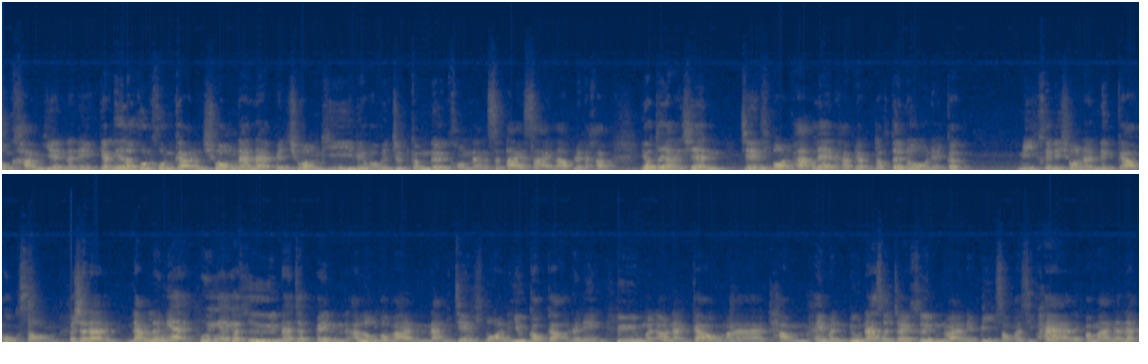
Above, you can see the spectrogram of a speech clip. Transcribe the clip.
สงครามเย็นนั่นเอง อย่างที่เราคุ้นๆกันช่วงนั้นน่ะเป็นช่วงที่เรียกว่าเป็นจุดกำเนิดของหนังสไตล์สายลับเลยนะครับ ยกตัวอย่างเช่นเจมส์บอนด์ภาคแรกนะครับอย่างด็อกเตอร์โนเนี่ยก็ มีขึ้นในช่วงนั้น 1962 เพราะฉะนั้นหนังเรื่องนี้พูดง่ายๆก็คือน่าจะเป็นอารมณ์ประมาณหนังเจมส์บอนด์ในยุคเก่าๆ นั่นเอง คือเหมือนเอาหนังเก่ามาทำให้มันดูน่าสนใจขึ้นมาในปี 2015 อะไรประมาณนั้นอะ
